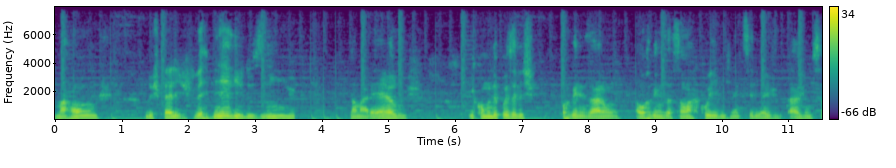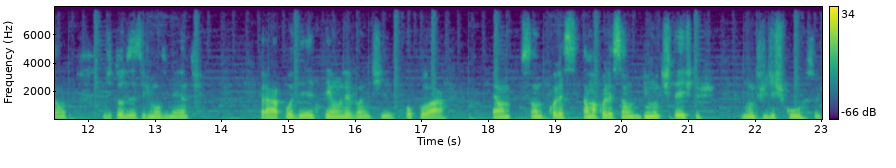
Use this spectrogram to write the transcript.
marrons, dos peles vermelhas, dos índios, dos amarelos, e como depois eles organizaram a organização arco-íris, né? Que seria a junção de todos esses movimentos para poder ter um levante popular. É, um, são cole, é uma coleção de muitos textos, muitos discursos,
